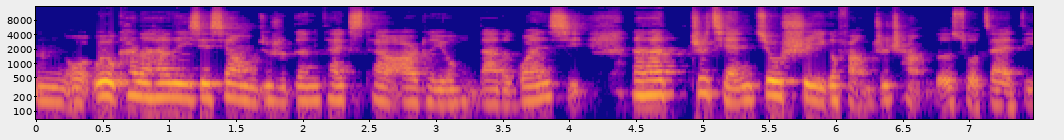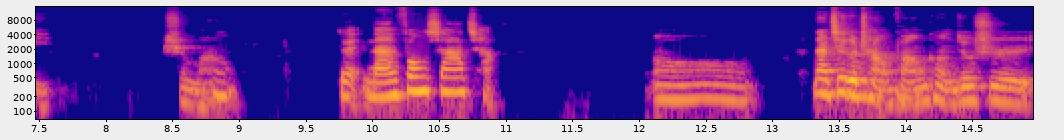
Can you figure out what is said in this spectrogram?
嗯，我我有看到他的一些项目，就是跟 Textile Art 有很大的关系。那他之前就是一个纺织厂的所在地，是吗？嗯，对，南丰纱厂。哦。那这个厂房可能就是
